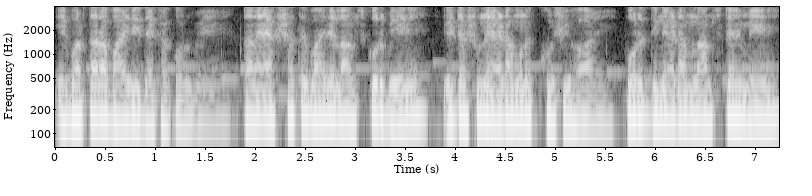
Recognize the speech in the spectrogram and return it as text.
এবার তারা বাইরে দেখা করবে। তারা একসাথে বাইরে লাঞ্চ করবে, এটা শুনে অ্যাডাম অনেক খুশি হয়। পরের দিন অ্যাডাম লাঞ্চ টাইমে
